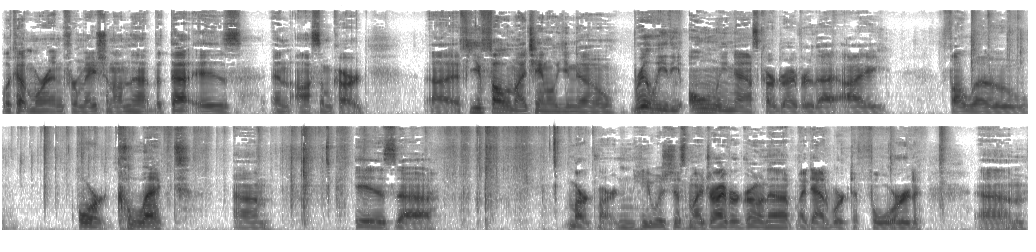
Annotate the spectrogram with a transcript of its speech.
look up more information on that. But that is an awesome card. Uh, if you follow my channel, you know, really the only NASCAR driver that I follow or collect um, is uh, Mark Martin. He was just my driver growing up. My dad worked at Ford um,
